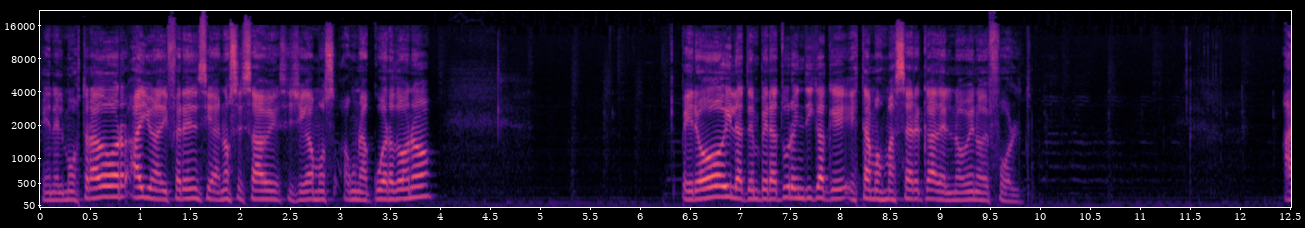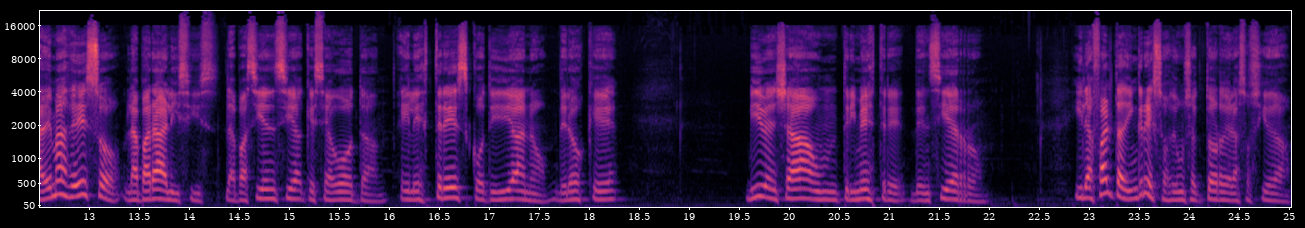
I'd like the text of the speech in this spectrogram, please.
En el mostrador hay una diferencia, no se sabe si llegamos a un acuerdo o no, pero hoy la temperatura indica que estamos más cerca del noveno default. Además de eso, la parálisis, la paciencia que se agota, el estrés cotidiano de los que viven ya un trimestre de encierro y la falta de ingresos de un sector de la sociedad.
